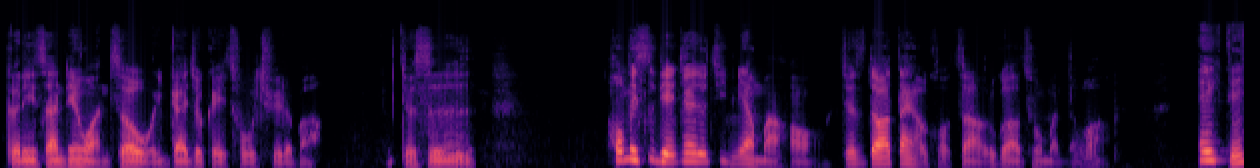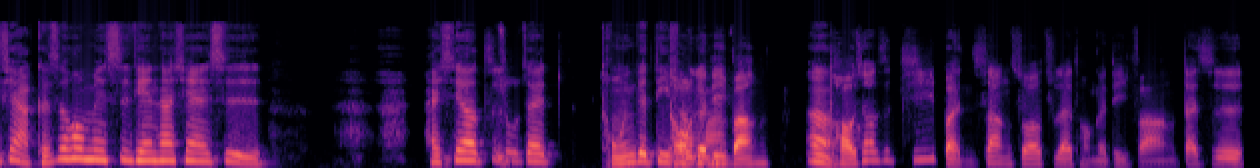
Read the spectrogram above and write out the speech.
隔离三天完之后，我应该就可以出去了吧？就是后面四天应该就尽量嘛，吼，就是都要戴好口罩，如果要出门的话。哎，等一下，可是后面四天他现在是还是要住在同一个地方？同一个地方，嗯，好像是基本上说要住在同一个地方，但是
